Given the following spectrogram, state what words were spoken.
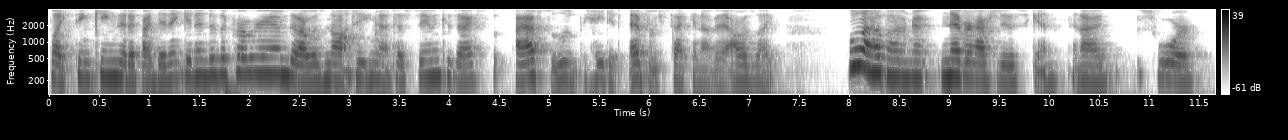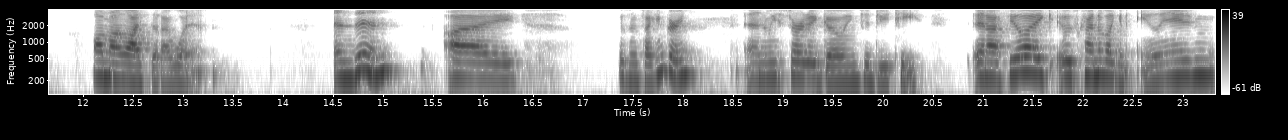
like thinking that if I didn't get into the program, that I was not taking that test even because I, I absolutely hated every second of it. I was like, oh, I hope I ne- never have to do this again. And I swore on my life that I wouldn't. And then I was in second grade and we started going to GT and I feel like it was kind of like an alienating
